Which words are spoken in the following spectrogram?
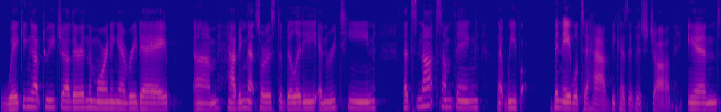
waking up to each other in the morning every day, um, having that sort of stability and routine. That's not something that we've been able to have because of his job. And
